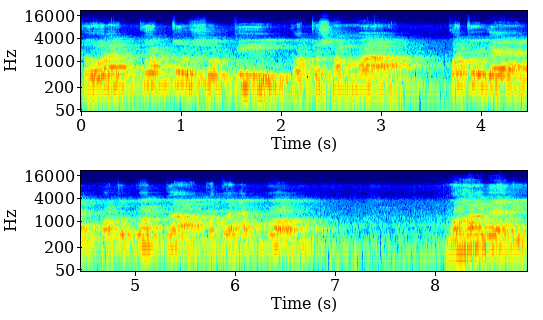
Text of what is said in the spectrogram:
তো ওরা কত শক্তি, কত সম্মান, কত জ্ঞান, কত প্রজ্ঞা, কত হ্যাকমত মহাজ্ঞানী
